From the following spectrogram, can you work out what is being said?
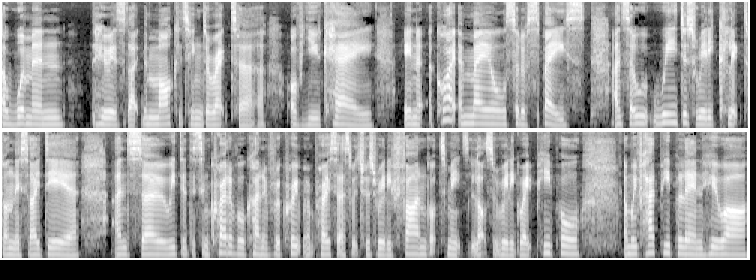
a woman who is like the marketing director of UK in a, quite a male sort of space. And so we just really clicked on this idea. And so we did this incredible kind of recruitment process, which was really fun, got to meet lots of really great people. And we've had people in who are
